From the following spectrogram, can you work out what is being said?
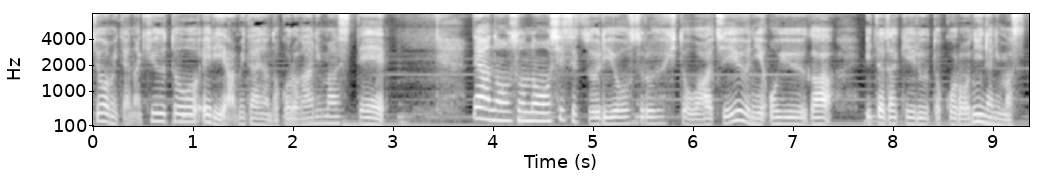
所みたいな給湯エリアみたいなところがありまして、で、あの、その施設を利用する人は自由にお湯がいただけるところになります。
